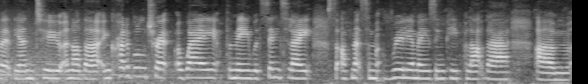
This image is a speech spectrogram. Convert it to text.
It, the end to another incredible trip away for me with Sintillate. So I've met some really amazing people out there um,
